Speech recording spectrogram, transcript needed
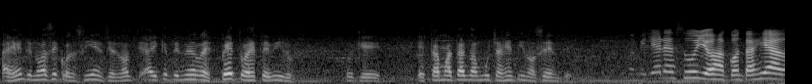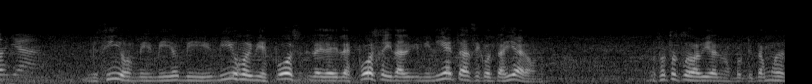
la gente no hace conciencia, hay que tener respeto a este virus, porque está matando a mucha gente inocente. ¿Familiares suyos contagiados ya? Mis hijos, mi, hijo y mi esposa, la, esposa y, mi nieta se contagiaron. Nosotros todavía no, porque estamos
